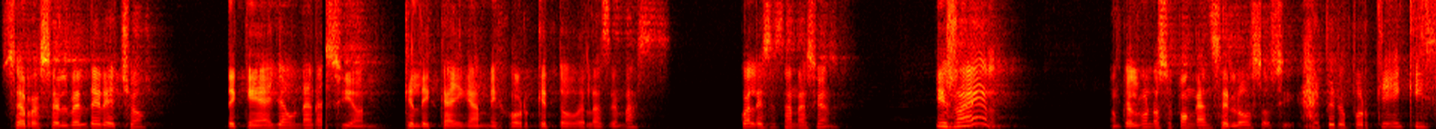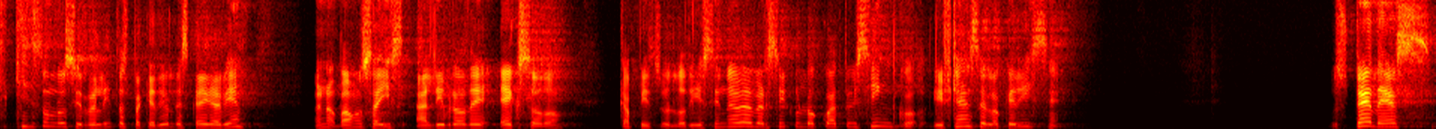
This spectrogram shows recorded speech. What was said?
se resuelve el derecho de que haya una nación que le caiga mejor que todas las demás. ¿Cuál es esa nación? Israel. Aunque algunos se pongan celosos y, ay, pero ¿por qué? ¿Quiénes son los israelitas para que Dios les caiga bien? Bueno, vamos a ir al libro de Éxodo, capítulo 19, versículo 4 y 5. Y fíjense lo que dice. Ustedes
